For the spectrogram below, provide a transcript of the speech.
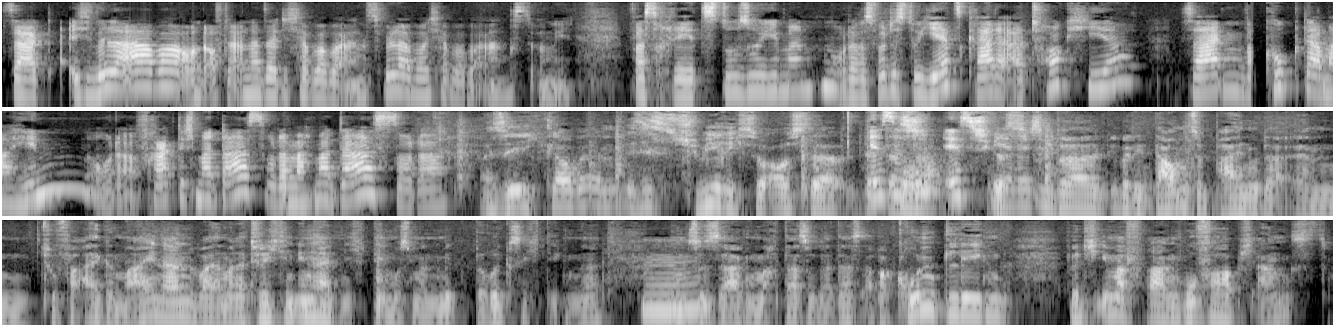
sagt, ich will aber, und auf der anderen Seite, ich habe aber Angst, will aber, ich habe aber Angst irgendwie. Was rätst du so jemandem? Oder was würdest du jetzt gerade ad hoc hier sagen, guck da mal hin oder frag dich mal das oder mach mal das oder. Also ich glaube, ähm, es ist schwierig so aus der, ist, das, es, ist schwierig. über, über den Daumen zu peilen oder ähm, zu verallgemeinern, weil man natürlich den Inhalt nicht, den muss man mit berücksichtigen, ne? Hm. um zu sagen, mach das oder das. Aber grundlegend würde ich immer fragen, wovor habe ich Angst?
